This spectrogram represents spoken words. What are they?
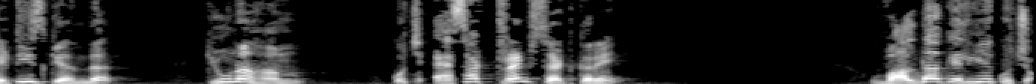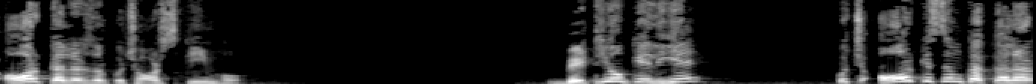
ایٹیز کے اندر کیوں نہ ہم کچھ ایسا ٹرینڈ سیٹ کریں والدہ کے لیے کچھ اور کلرز اور کچھ اور سکیم ہو بیٹیوں کے لیے کچھ اور قسم کا کلر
